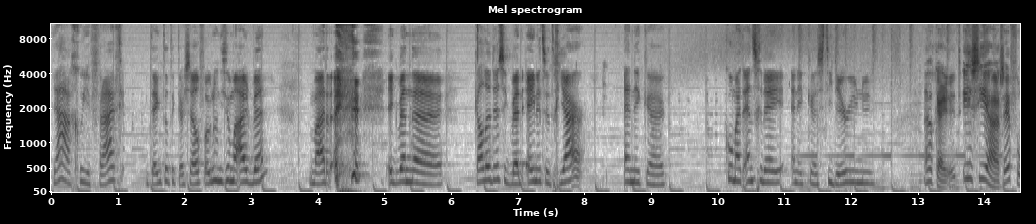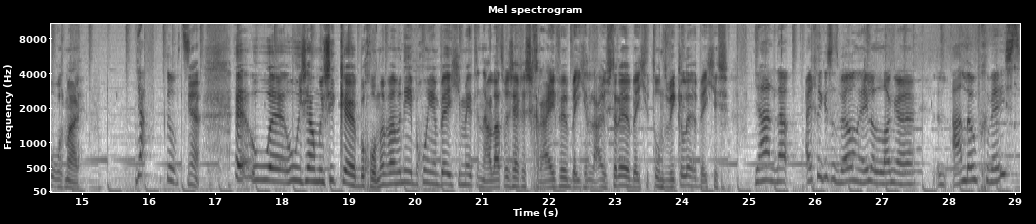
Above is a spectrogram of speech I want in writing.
Ja, goede vraag. Ik denk dat ik daar zelf ook nog niet helemaal uit ben. Maar ik ben eh Kalle dus, ik ben 21 jaar. En ik eh, kom uit Enschede en ik studeer hier nu. Oké, het eerstejaars hè, volgens mij. Ja, klopt. Ja. Eh, hoe, eh, hoe is jouw muziek eh, begonnen? Wa- Wanneer begon je een beetje met, nou laten we zeggen, schrijven, een beetje luisteren, een beetje te ontwikkelen, een beetje... Ja, nou, eigenlijk is dat wel een hele lange aanloop geweest.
